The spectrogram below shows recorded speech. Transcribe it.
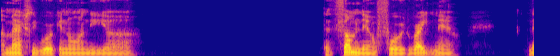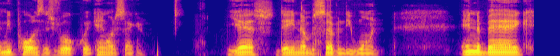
I'm actually working on the uh the thumbnail for it right now. Let me pause this real quick. Hang on a second. Yes, day number 71. In the bag.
